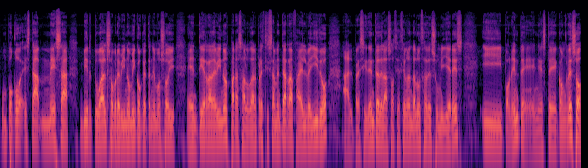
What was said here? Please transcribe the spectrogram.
un poco esta mesa virtual sobre binómico que tenemos hoy en Tierra de Vinos para saludar precisamente a Rafael Bellido, al presidente de la Asociación Andaluza de Sumilleres y ponente en este congreso.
